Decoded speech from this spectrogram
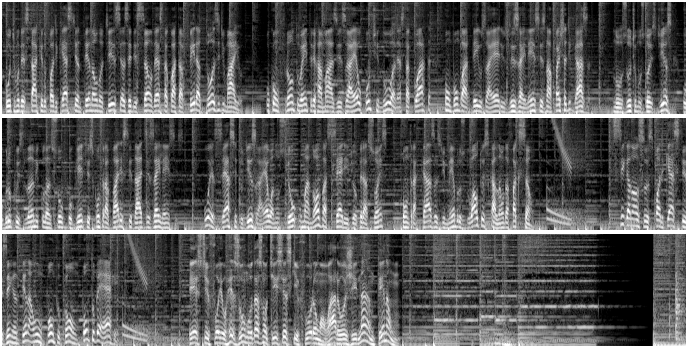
Último destaque do podcast Antena ou Notícias, edição desta quarta-feira, 12 de maio. O confronto entre Hamas e Israel continua nesta quarta com bombardeios aéreos israelenses na faixa de Gaza. Nos últimos dois dias, o grupo islâmico lançou foguetes contra várias cidades israelenses. O exército de Israel anunciou uma nova série de operações contra casas de membros do alto escalão da facção. Siga nossos podcasts em antena1.com.br. Este foi o resumo das notícias que foram ao ar hoje na Antena 1.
